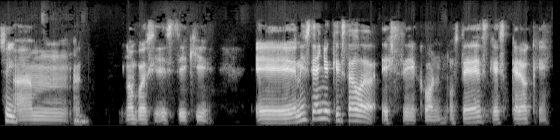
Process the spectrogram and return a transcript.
Sí. No, pues este que eh, en este año que he estado este con ustedes, que es creo que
